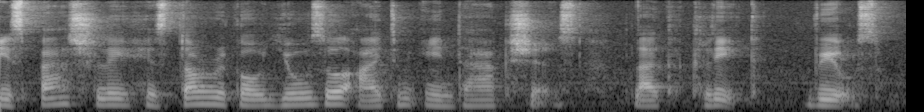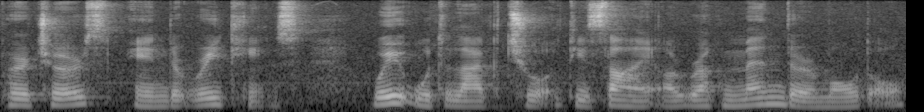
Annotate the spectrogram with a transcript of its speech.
especially historical user item interactions like click, views, purchase, and ratings, we would like to design a recommender model.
